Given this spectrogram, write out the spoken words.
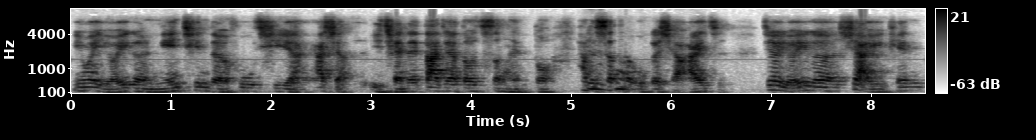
因为有一个年轻的夫妻啊，要想以前呢，大家都生很多，他们生了五个小孩子，就有一个下雨天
